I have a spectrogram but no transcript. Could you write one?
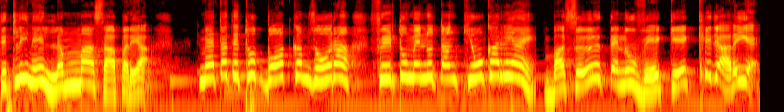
ਤਿਤਲੀ ਨੇ ਲੰਮਾ ਸਾਹ ਭਰਿਆ। ਮੈਂ ਤਾਂ ਤੇਥੋਂ ਬਹੁਤ ਕਮਜ਼ੋਰ ਆ ਫਿਰ ਤੂੰ ਮੈਨੂੰ ਤੰਗ ਕਿਉਂ ਕਰ ਰਿਹਾ ਹੈ ਬਸ ਤੈਨੂੰ ਵੇਖ ਕੇ ਖਿਜਾ ਰਹੀ ਹੈ।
